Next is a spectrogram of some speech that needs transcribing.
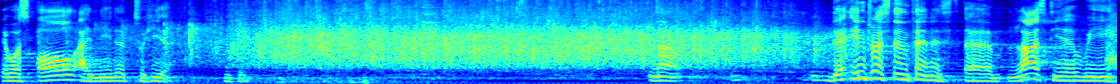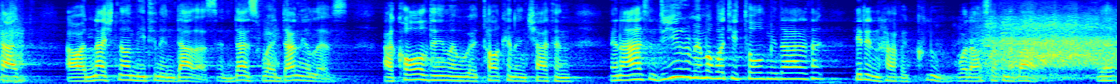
It was all I needed to hear. Now, the interesting thing is, um, last year we had our national meeting in Dallas, and that's where Daniel lives. I called him and we were talking and chatting, and I asked him, Do you remember what you told me that? He didn't have a clue what I was talking about. Yeah?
